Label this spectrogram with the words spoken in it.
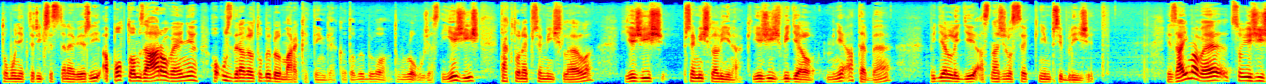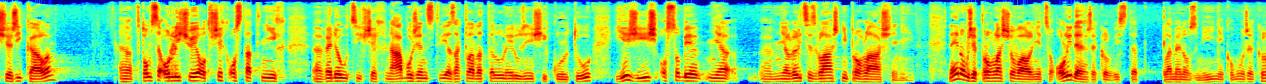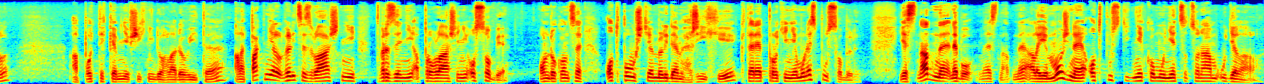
tomu někteří křesťané věří, a potom zároveň ho uzdravil, to by byl marketing, jako to by bylo, to by bylo úžasné. Ježíš tak to nepřemýšlel, Ježíš přemýšlel jinak. Ježíš viděl mě a tebe, viděl lidi a snažil se k ním přiblížit. Je zajímavé, co Ježíš říkal, v tom se odlišuje od všech ostatních eh, vedoucích všech náboženství a zakladatelů nejrůznějších kultů. Ježíš o sobě měl, eh, měl velice zvláštní prohlášení. Nejenom, že prohlašoval něco o lidech, řekl, vy jste plemeno zmí, někomu řekl, a pojďte ke mně všichni, kdo hladovíte, ale pak měl velice zvláštní tvrzení a prohlášení o sobě. On dokonce odpouštěl lidem hříchy, které proti němu nespůsobili. Je snadné, nebo ne snadné, ale je možné odpustit někomu něco, co nám udělal.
